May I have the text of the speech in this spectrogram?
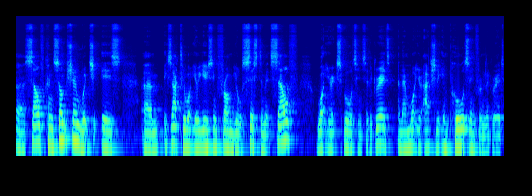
uh, self consumption which is um, exactly what you're using from your system itself what you're exporting to the grid, and then what you're actually importing from the grid.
